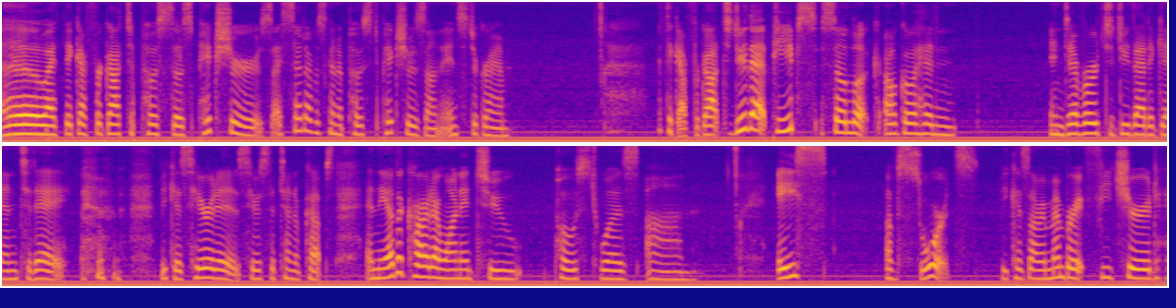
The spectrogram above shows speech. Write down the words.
Oh, I think I forgot to post those pictures. I said I was going to post pictures on Instagram. I think I forgot to do that, peeps. So, look, I'll go ahead and endeavor to do that again today because here it is. Here's the Ten of Cups. And the other card I wanted to post was um, Ace of Swords because I remember it featured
